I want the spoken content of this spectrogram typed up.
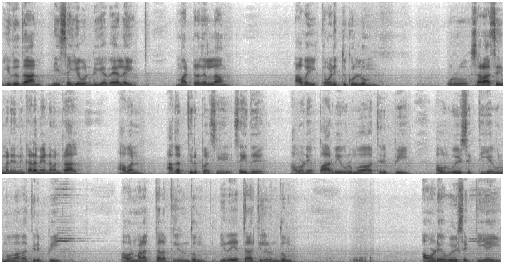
இதுதான் நீ செய்ய வேண்டிய வேலை. மற்றதெல்லாம் அவை கவனித்து கொள்ளும். ஒரு சராசரி மனிதனின் கடமை என்னவென்றால் அவன் அகத்திருப்பல் செய்- செய்து அவனுடைய பார்வையை உள்முகமாக திருப்பி அவன் உயிர் சக்தியை உள்முகமாக திருப்பி அவன் மனத்தளத்திலிருந்தும் இதயத்தளத்திலிருந்தும் அவனுடைய உயிர் சக்தியை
